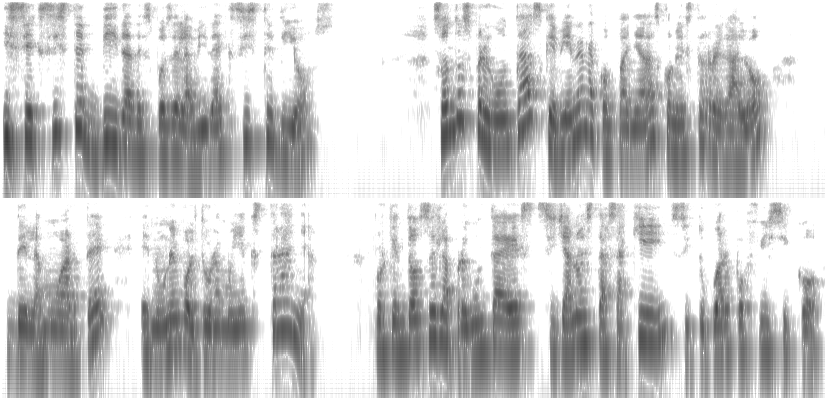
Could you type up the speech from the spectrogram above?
Y si existe vida después de la vida, ¿existe Dios? Son dos preguntas que vienen acompañadas con este regalo de la muerte en una envoltura muy extraña. Porque entonces la pregunta es, si ya no estás aquí, si tu cuerpo físico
